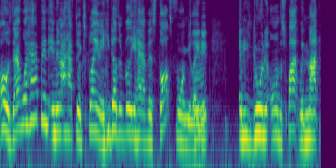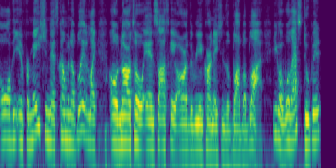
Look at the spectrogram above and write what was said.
"Oh, is that what happened?" And then I have to explain it. He doesn't really have his thoughts formulated, mm-hmm. And he's doing it on the spot with not all the information that's coming up later. Like, "Oh, Naruto and Sasuke are the reincarnations of blah blah blah." You go, "Well, that's stupid."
